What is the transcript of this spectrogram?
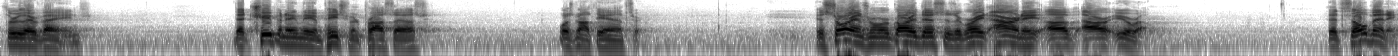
through their veins, that cheapening the impeachment process was not the answer. Historians will regard this as a great irony of our era that so many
